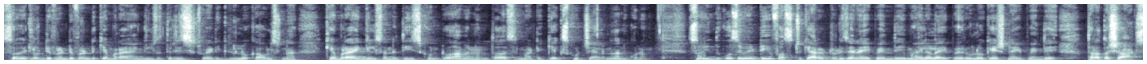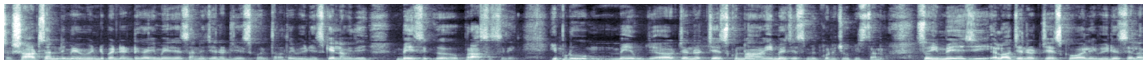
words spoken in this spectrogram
సో ఇట్లా different different camera angles three sixty five డిగ్రీలో కావాల్సిన కెమెరా యాంగిల్స్ అన్ని తీసుకుంటూ ఆమెనంతా సినిమాటిక్ ఎగ్జిక్యూట్ చేయాలని అనుకున్నాం. సో ఇందుకోసం ఏంటి? ఫస్ట్ క్యారెక్టర్ డిజైన్ అయిపోయింది మహిళలు అయిపోయారు లొకేషన్ అయిపోయింది. తర్వాత షార్ట్స్ షార్ట్స్ అన్ని మేము ఇండిపెండెంట్గా ఇమేజెస్ అన్ని జనరేట్ చేసుకొని తర్వాత వీడియోస్కి వెళ్ళాం. ఇది బేసిక్ ప్రాసెస్ uh, ఇది. ఇప్పుడు మేము uh, జనరేట్ చేసుకున్న ఇమేజెస్ మీకు కొన్ని చూపిస్తాను. సో ఇమేజ్ ఎలా జనరేట్ చేసుకోవాలి వీడియోస్ ఎలా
